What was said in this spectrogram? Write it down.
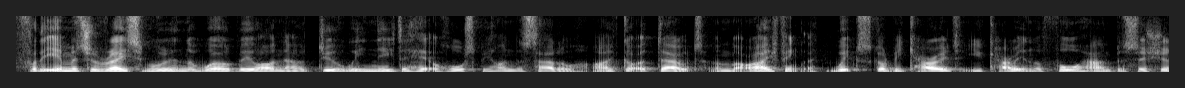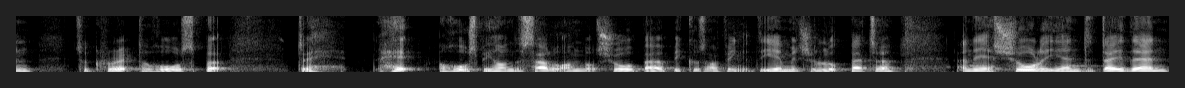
for the image of racing, we're in the world we are now. Do we need to hit a horse behind the saddle? I've got a doubt. And I think the whip's got to be carried. You carry in the forehand position to correct the horse, but to hit a horse behind the saddle, I'm not sure about because I think the image will look better. And yeah, surely, at the end of the day, then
